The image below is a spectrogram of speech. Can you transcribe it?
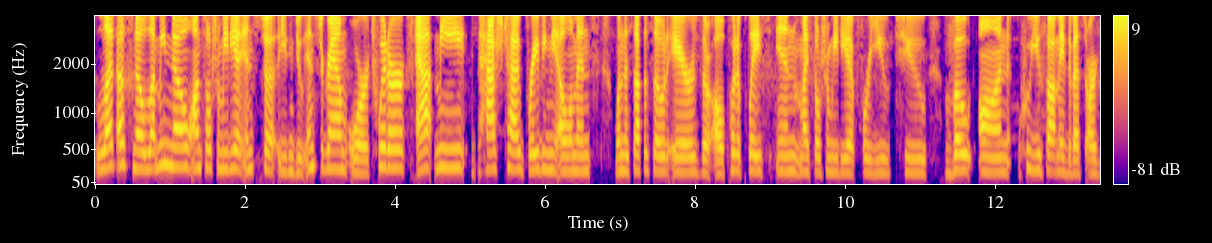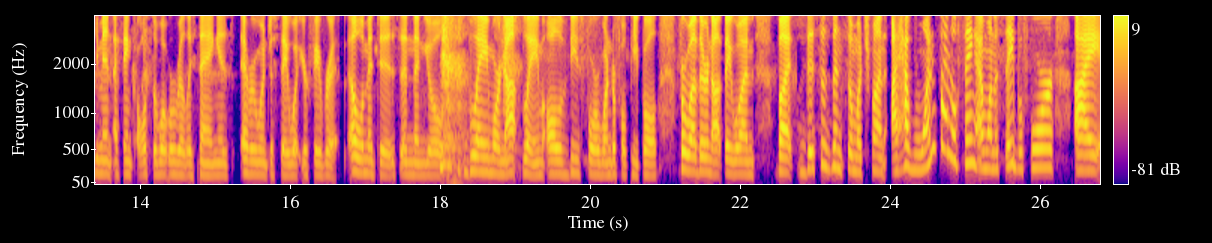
let us know. Let me know on social media. Insta, you can do Instagram or Twitter at me hashtag Braving the Elements. When this episode airs, there, I'll put a place in my social media for you to vote on who you thought made the best argument. I think also what we're really saying is everyone just say what your favorite element is, and then you'll blame or not blame all of these four wonderful people for whether or not they won. But this has been so much fun. I have one final thing I want to say before I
